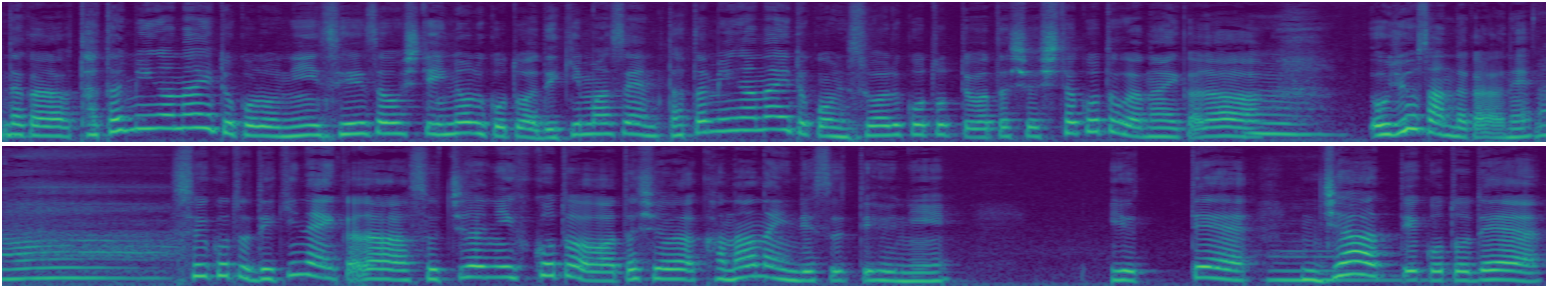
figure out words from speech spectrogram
だから畳がないところに正座をして祈ることはできません。畳がないところに座ることって私はしたことがないから、うん。お嬢さんだからね。あそういうことできないからそちらに行くことは私は叶わないんですっていうふうに言って、うん。じゃあっていうことで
